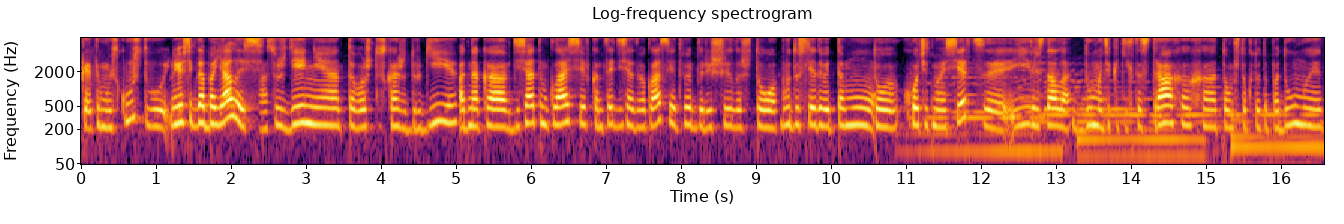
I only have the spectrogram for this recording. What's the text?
к этому искусству, но я всегда боялась осуждения того, что скажут другие. Однако в 10 классе, в конце 10 класса я твердо решила, что буду следовать тому, что хочет мое сердце, и перестала думать о каких-то страхах, о том, что кто-то подумает.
